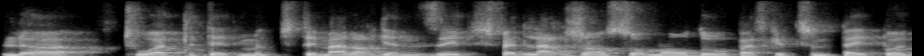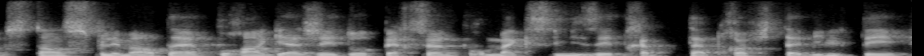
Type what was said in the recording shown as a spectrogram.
Là, toi, tu t'es mal organisé, tu fais de l'argent sur mon dos parce que tu ne payes pas du temps supplémentaire pour engager d'autres personnes pour maximiser ta, profitabilité.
